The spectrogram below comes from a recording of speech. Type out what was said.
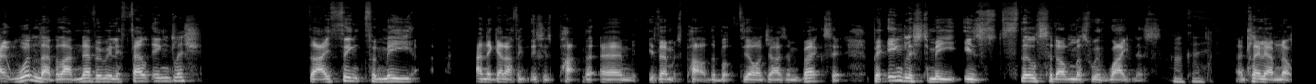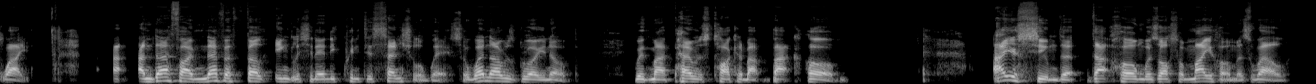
at one level, I've never really felt English. That I think for me, and again, I think this is part, um, is very much part of the book Theologizing Brexit, but English to me is still synonymous with whiteness. Okay. And clearly, I'm not white. And therefore, I've never felt English in any quintessential way. So when I was growing up, with my parents talking about back home, I assumed that that home was also my home as well,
